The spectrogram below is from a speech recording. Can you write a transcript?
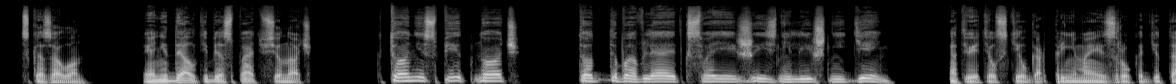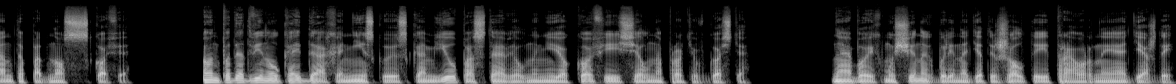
— сказал он. «Я не дал тебе спать всю ночь». «Кто не спит ночь, тот добавляет к своей жизни лишний день», — ответил Стилгар, принимая из рук адъютанта поднос с кофе. Он пододвинул Кайдаха низкую скамью, поставил на нее кофе и сел напротив гостя. На обоих мужчинах были надеты желтые траурные одежды.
